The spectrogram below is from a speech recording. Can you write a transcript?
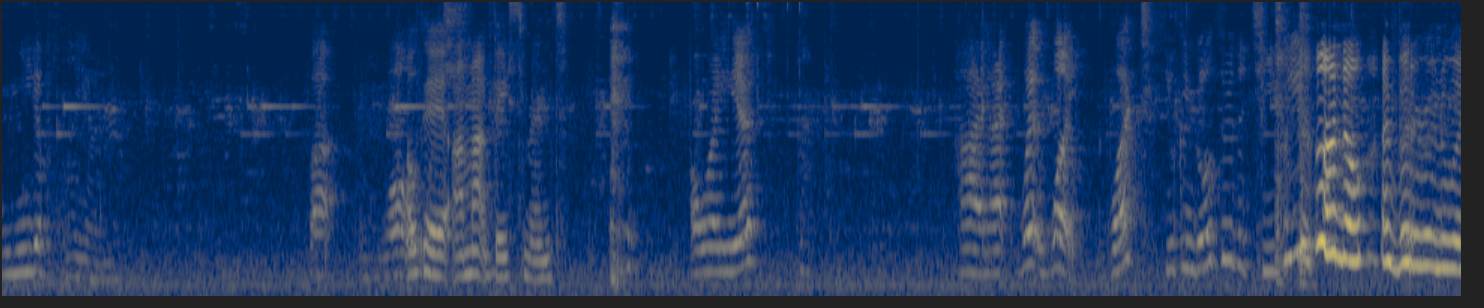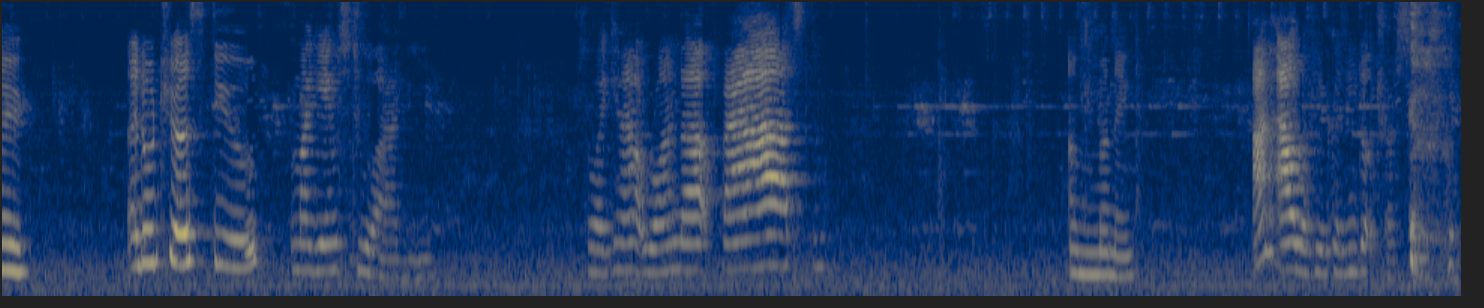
need a plan. But, whoa. Okay, I'm at basement. Oh, right here? Hi, hi. Wait, what? What? You can go through the TV? Oh no, I better run away. I don't trust you. My game's too laggy. So I can't run that fast. I'm running. I'm out of here because you don't trust me.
